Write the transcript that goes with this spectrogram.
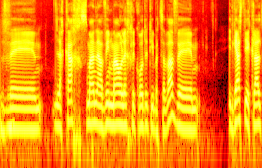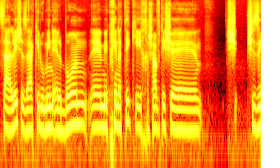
ולקח זמן להבין מה הולך לקרות איתי בצבא, והתגייסתי לכלל צה"לי, שזה היה כאילו מין עלבון אה, מבחינתי, כי חשבתי ש... ש... שזה...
